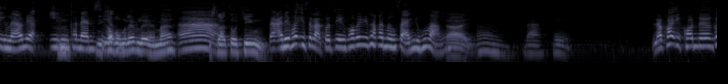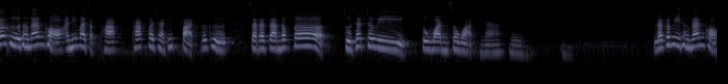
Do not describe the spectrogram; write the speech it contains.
ริง ๆ แล้วเนี่ยอิงคะแนนนี่เสียเขางวงเล็บเลยเห็นไหมอ่าอิสระตัวจริง แต่อันนี้เขาอิสระตัวจริงเขาไม่มีพรรคการเมืองแฝงอยู่ข้างหลังใช่ อืมนะนี่ แล้วก็อีกคนหนึ่งก็คือทางด้านของอันนี้มาจากพักพักประชาธิปัตย์ก็คือศาสตราจารย์ดร สุชัชวี สุวรรณสวัสดิ์นะนี่อืมแล้วก็มีทางด้านของ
